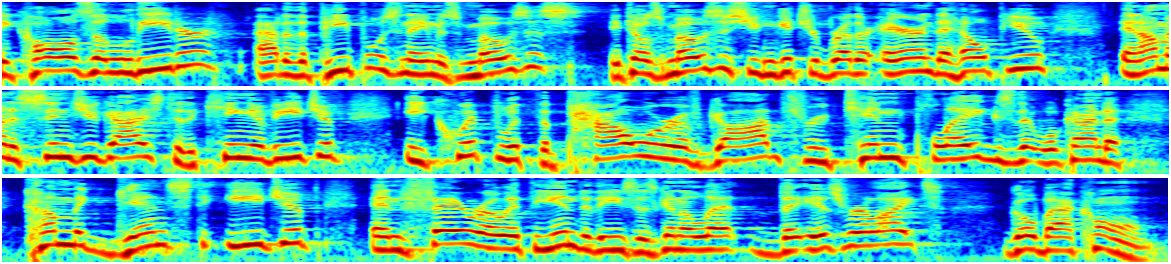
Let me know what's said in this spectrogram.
he calls a leader out of the people. His name is Moses. He tells Moses, you can get your brother Aaron to help you. And I'm going to send you guys to the king of Egypt equipped with the power of God through 10 plagues that will kind of come against Egypt. And Pharaoh at the end of these is going to let the Israelites go back home.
